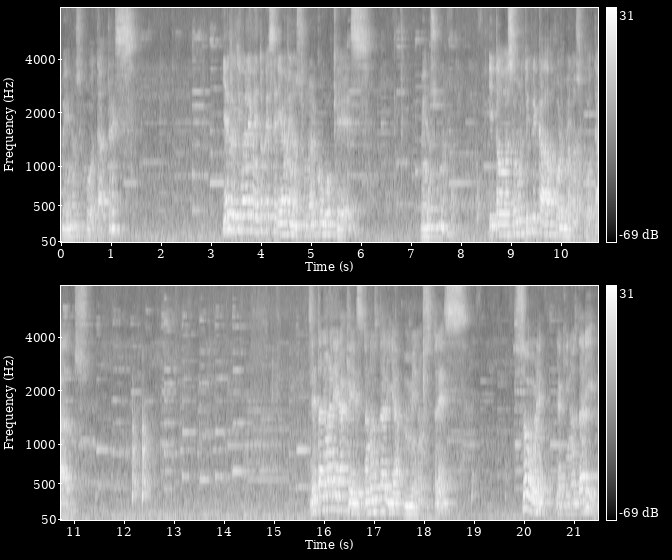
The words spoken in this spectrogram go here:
menos j3 y el último elemento que sería menos 1 al cubo que es menos 1. Y todo eso multiplicado por menos J2. De tal manera que esto nos daría menos 3 sobre, y aquí nos daría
